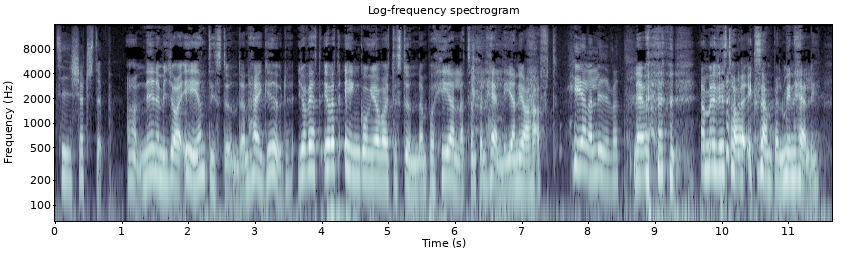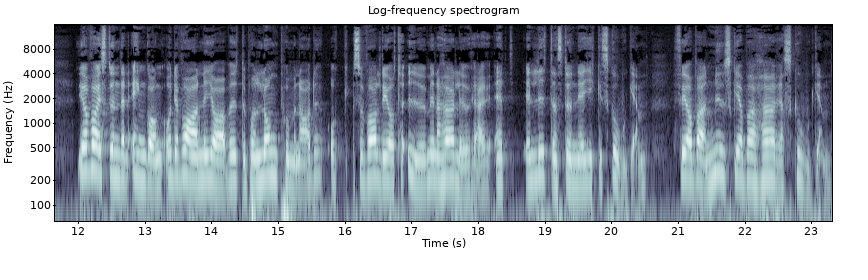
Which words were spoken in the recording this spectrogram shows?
t-shirts typ. Ja, nej, nej, men jag är inte i stunden, herregud. Jag vet, jag vet en gång jag varit i stunden på hela till exempel helgen jag har haft. Hela livet. Nej, men, ja, men vi tar exempel min helg. Jag var i stunden en gång och det var när jag var ute på en lång promenad och så valde jag att ta ur mina hörlurar ett, en liten stund när jag gick i skogen. För jag bara, nu ska jag bara höra skogen,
